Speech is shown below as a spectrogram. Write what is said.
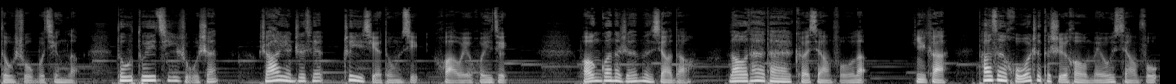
都数不清了，都堆积如山。眨眼之间，这些东西化为灰烬。旁观的人们笑道：“老太太可享福了，你看她在活着的时候没有享福，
